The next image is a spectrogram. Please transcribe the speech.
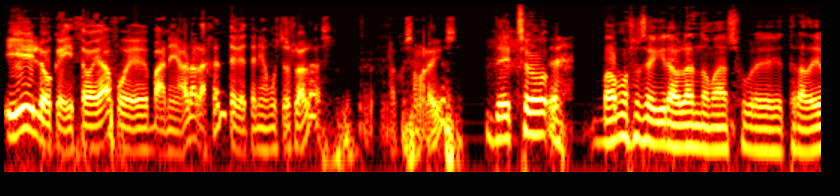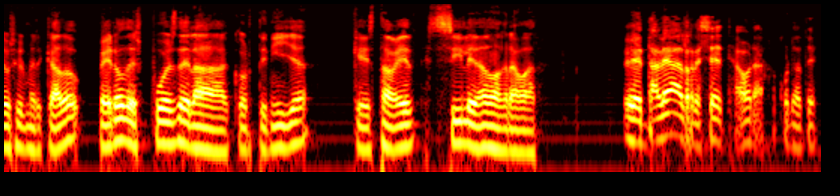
Y lo que hizo EA fue banear a la gente que tenía muchos lalas. Una cosa maravillosa. De hecho, eh. vamos a seguir hablando más sobre tradeos y el mercado, pero después de la cortinilla, que esta vez sí le he dado a grabar. Eh, dale al reset ahora, acuérdate.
